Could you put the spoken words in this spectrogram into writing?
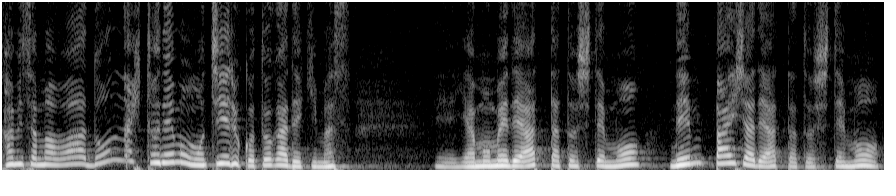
神様はどんな人でも用いることができます。やもめであったとしても、年配者であったとしても、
